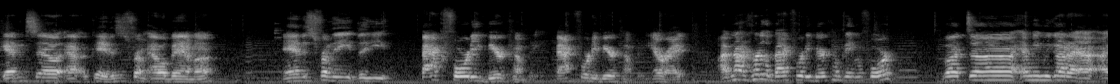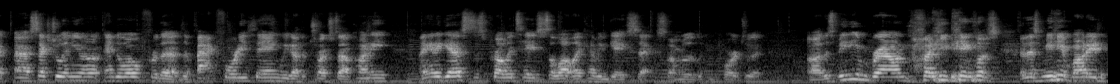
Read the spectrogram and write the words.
Get and sell. uh, Okay, this is from Alabama, and this is from the the Back 40 Beer Company. Back 40 Beer Company. All right. I've not heard of the Back 40 Beer Company before, but uh, I mean, we got a, a, a sexual innuendo for the the Back 40 thing. We got the Truck Stop Honey. I'm gonna guess this probably tastes a lot like having gay sex, so I'm really looking forward to it. Uh, this medium brown bodied English, or this medium bodied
